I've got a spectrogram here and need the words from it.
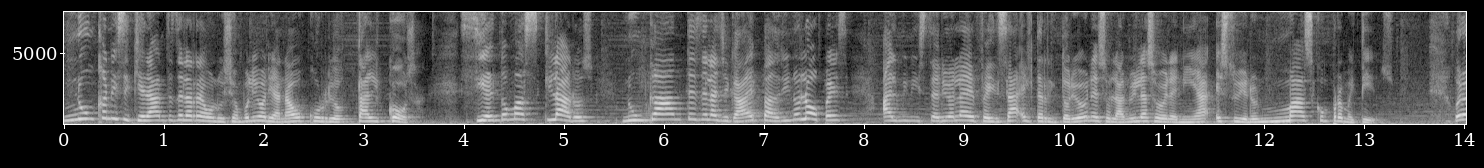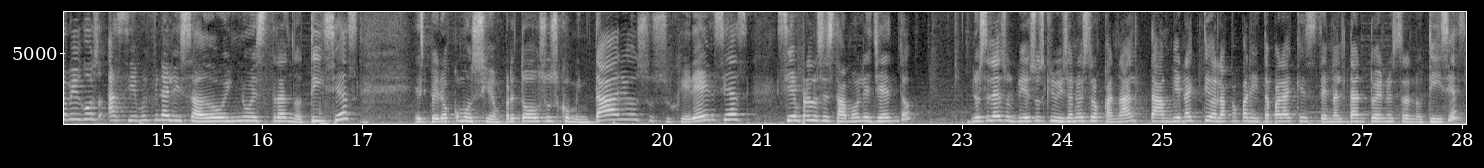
Nunca ni siquiera antes de la revolución bolivariana ocurrió tal cosa. Siendo más claros, nunca antes de la llegada de Padrino López al Ministerio de la Defensa, el territorio venezolano y la soberanía estuvieron más comprometidos. Bueno amigos, así hemos finalizado hoy nuestras noticias. Espero como siempre todos sus comentarios, sus sugerencias, siempre los estamos leyendo. No se les olvide suscribirse a nuestro canal, también activar la campanita para que estén al tanto de nuestras noticias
